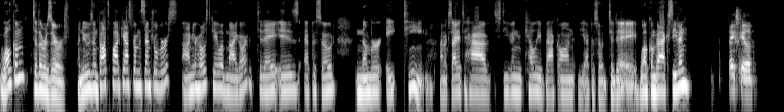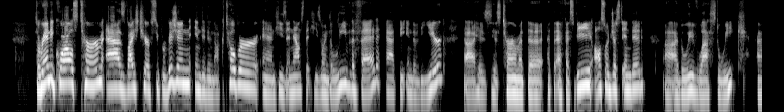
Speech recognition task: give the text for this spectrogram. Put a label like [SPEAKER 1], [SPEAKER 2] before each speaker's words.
[SPEAKER 1] Welcome to The Reserve, a news and thoughts podcast from the Central Verse. I'm your host, Kaleb Nygaard. Today is episode number 18. I'm excited to have Steven Kelly back on the episode today. Welcome back, Steven.
[SPEAKER 2] Thanks, Kaleb.
[SPEAKER 1] So, Randy Quarles' term as vice chair of supervision ended in October, and he's announced that he's going to leave the Fed at the end of the year. Uh, his his term at the at the FSB also just ended I believe, last week. Uh,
